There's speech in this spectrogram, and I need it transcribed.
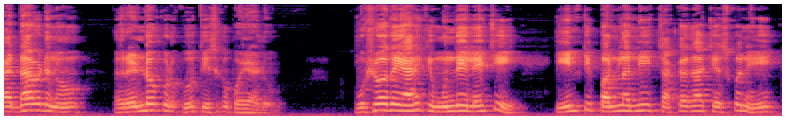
పెద్దావిడను రెండో కొడుకు తీసుకుపోయాడు. ఉషోదయానికి ముందే లేచి ఇంటి పనులన్నీ చక్కగా చేసుకుని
